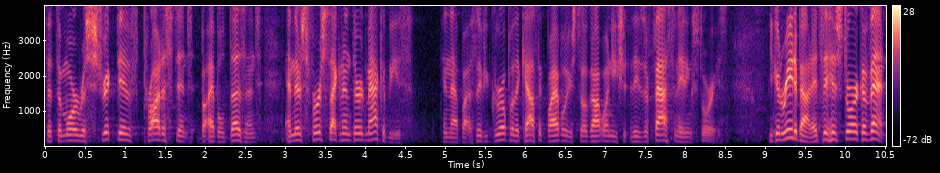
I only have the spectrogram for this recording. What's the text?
that the more restrictive Protestant Bible doesn't. And there's 1st, 2nd, and 3rd Maccabees in that Bible. So, if you grew up with a Catholic Bible, you still got one, should, these are fascinating stories. You can read about it. It's a historic event,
